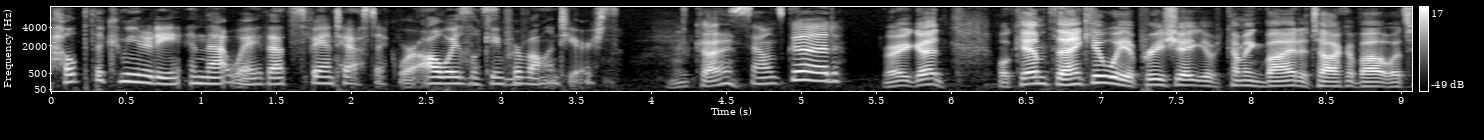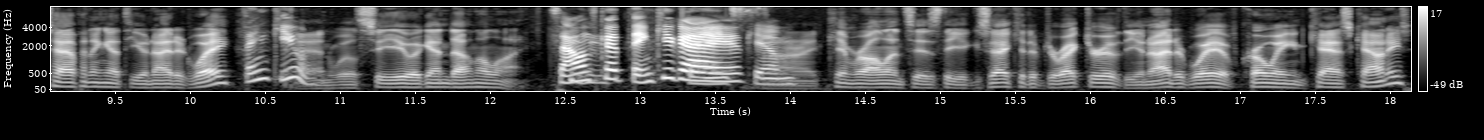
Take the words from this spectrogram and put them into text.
help the community in that way. That's fantastic. We're always looking for volunteers. Okay. Sounds good. Very good. Well, Kim, thank you. We appreciate you coming by to talk about what's happening at the United Way. Thank you. And we'll see you again down the line. Sounds good. Thank you guys. Thanks, Kim. All right. Kim Rollins is the executive director of the United Way of Crow Wing and Cass counties.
